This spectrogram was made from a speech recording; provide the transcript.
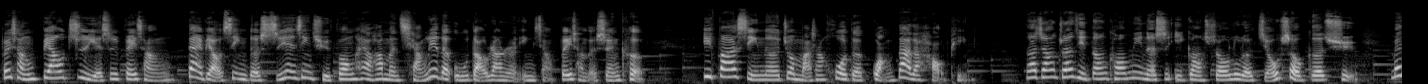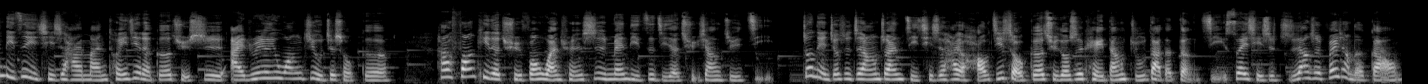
非常标志也是非常代表性的实验性曲风，还有他们强烈的舞蹈，让人印象非常的深刻。一发行呢，就马上获得广大的好评。那张专辑《Don't Call Me》呢，是一共收录了九首歌曲。Mandy 自己其实还蛮推荐的歌曲是《I Really Want You》这首歌，它 funky 的曲风完全是 Mandy 自己的取向聚集。重点就是这张专辑其实还有好几首歌曲都是可以当主打的等级，所以其实质量是非常的高。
